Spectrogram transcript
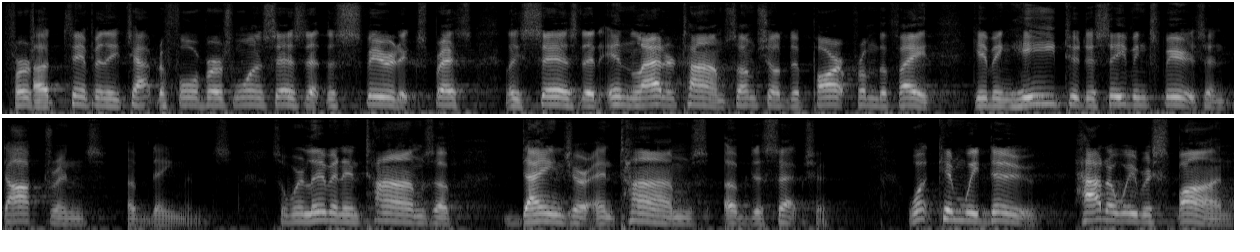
First uh, Timothy chapter 4 verse 1 says that the Spirit expressly says that in latter times some shall depart from the faith, giving heed to deceiving spirits and doctrines of demons. So we're living in times of danger and times of deception. What can we do? How do we respond?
